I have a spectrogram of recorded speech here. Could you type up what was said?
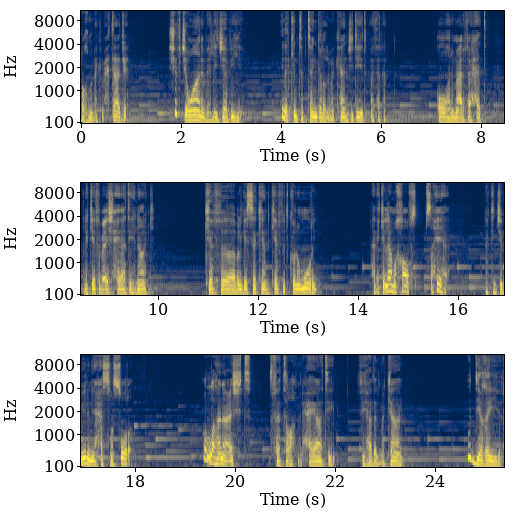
رغم أنك محتاجه. شوف جوانبه الإيجابية. إذا كنت بتنقل لمكان جديد مثلا. أوه أنا ما أعرف أحد. أنا كيف بعيش حياتي هناك؟ كيف بلقى سكن كيف بتكون أموري؟ هذه كلها مخاوف صحيحة. لكن جميل إني أحسن الصورة. والله أنا عشت فترة من حياتي في هذا المكان. ودي أغير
